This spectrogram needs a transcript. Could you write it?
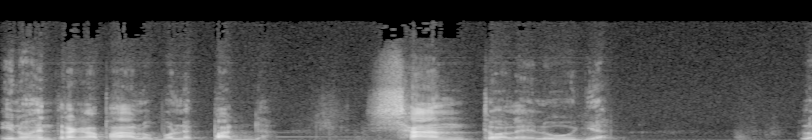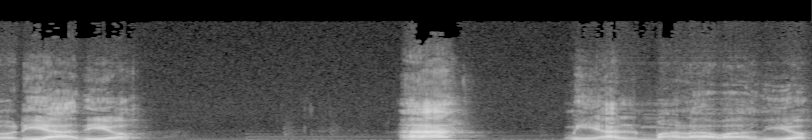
y nos entran a palo por la espalda. Santo, aleluya. Gloria a Dios. ¿Ah? Mi alma alaba a Dios.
